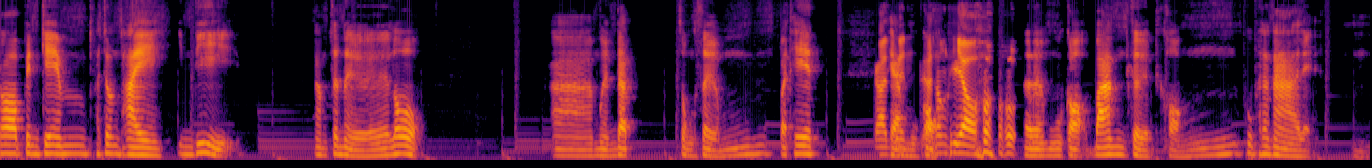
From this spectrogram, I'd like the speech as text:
ก็เป็นเกมผจญภัยอินดี้นำเสนอโลก อ่าเหมือนแบบส่งเสริมประเทศ การแถบเป็นหมู่การเกาะท่องเที่ยว เออหมู่เกาะบ้านเกิดของผู้พัฒนาแหละอืม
